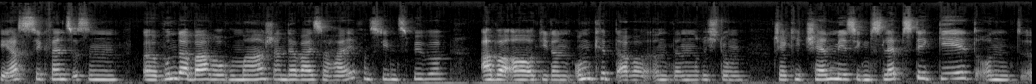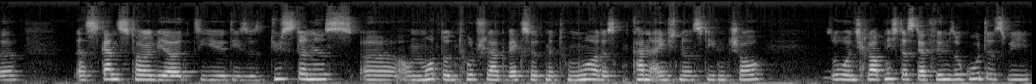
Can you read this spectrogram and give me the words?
die erste Sequenz ist ein äh, wunderbarer Hommage an Der Weiße Hai von Steven Spielberg, aber auch die dann umkippt, aber und dann Richtung Jackie Chan-mäßigem Slapstick geht und äh, das ist ganz toll, wie er die, diese Düsternis äh, und Mord und Totschlag wechselt mit Humor. Das kann eigentlich nur Stephen Chow. So, und ich glaube nicht, dass der Film so gut ist wie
